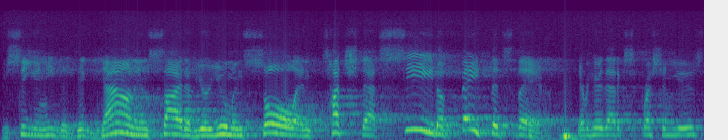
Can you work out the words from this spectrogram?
You see, you need to dig down inside of your human soul and touch that seed of faith that's there. You ever hear that expression used?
